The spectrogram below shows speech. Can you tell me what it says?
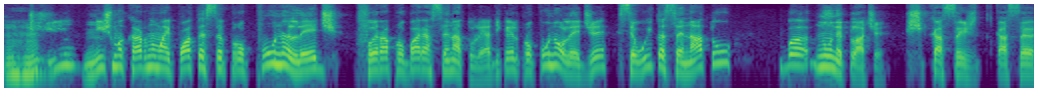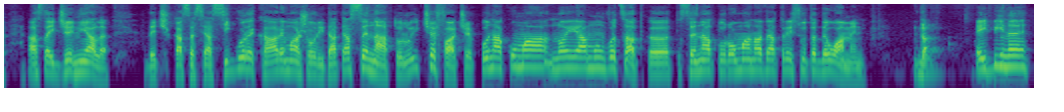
Uh-huh. Și nici măcar nu mai poate să propună legi fără aprobarea Senatului. Adică el propune o lege, se uită Senatul, bă, nu ne place. Și ca să, ca să asta e genială. Deci, ca să se asigure că are majoritatea Senatului, ce face? Până acum noi am învățat că Senatul Roman avea 300 de oameni. Da. Ei bine,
